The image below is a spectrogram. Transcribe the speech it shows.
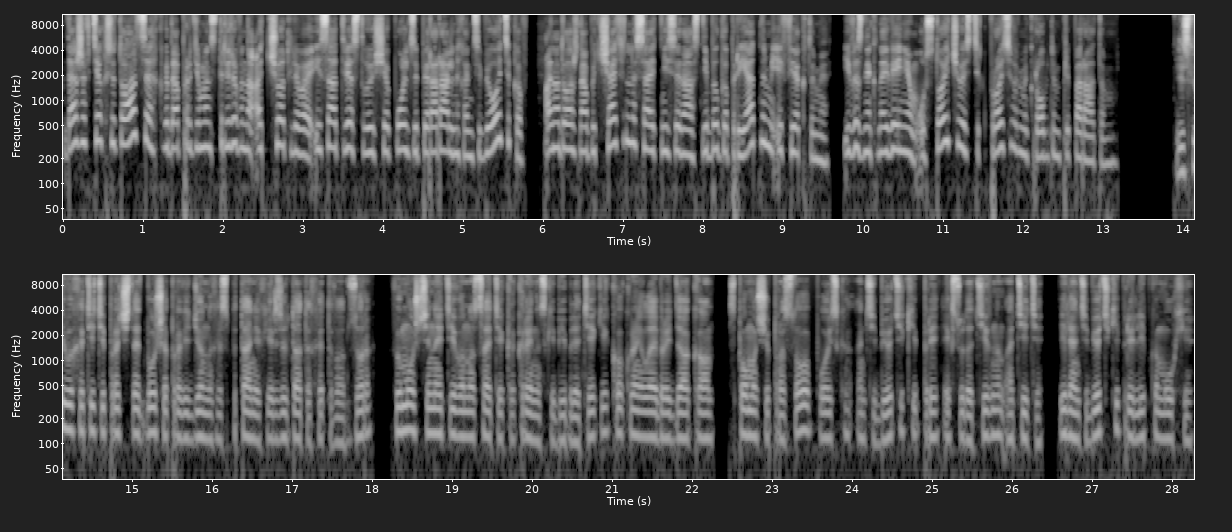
Даже в тех ситуациях, когда продемонстрирована отчетливая и соответствующая польза пероральных антибиотиков, она должна быть тщательно соотнесена с неблагоприятными эффектами и возникновением устойчивости к противомикробным препаратам. Если вы хотите прочитать больше о проведенных испытаниях и результатах этого обзора, вы можете найти его на сайте Кокрейновской библиотеки cochranelibrary.com с помощью простого поиска антибиотики при эксудативном отите или антибиотики при липком ухе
